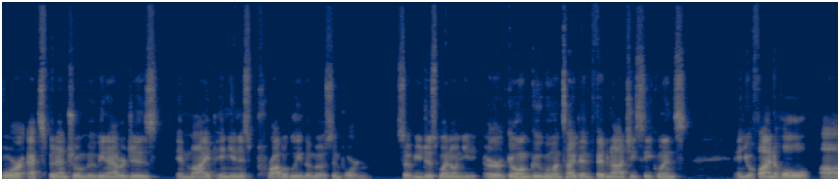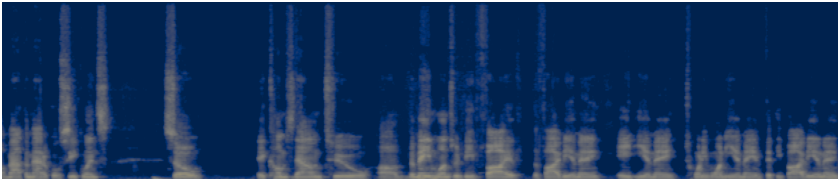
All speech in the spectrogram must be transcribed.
for exponential moving averages, in my opinion, is probably the most important. So if you just went on you or go on Google and type in Fibonacci sequence, and you'll find a whole uh, mathematical sequence. So it comes down to uh, the main ones would be five, the five EMA, eight EMA, 21 EMA, and 55 EMA.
